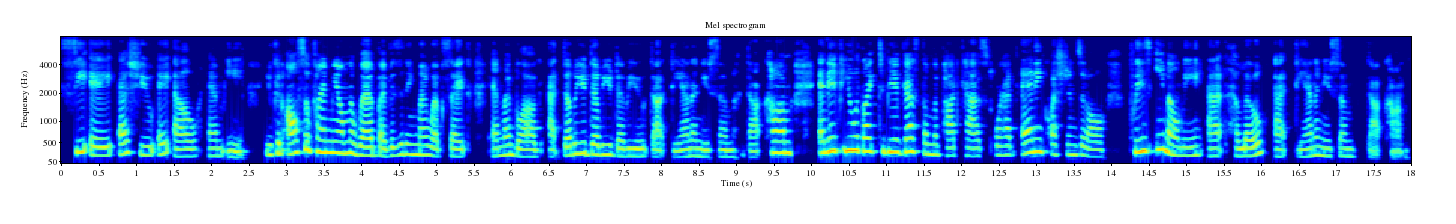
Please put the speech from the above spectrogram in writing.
C A S U A L M E. You can also find me on the web by visiting my website and my blog at www.deannanewsome.com. And if you would like to be a guest on the podcast or have any questions at all, please email me at hello at deannanewsome.com.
